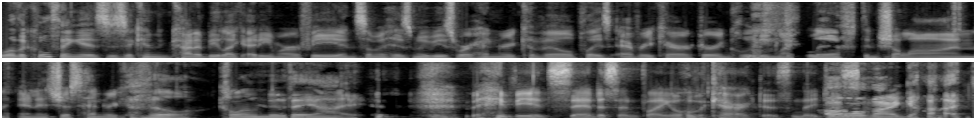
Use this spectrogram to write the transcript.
Well, the cool thing is, is it can kind of be like Eddie Murphy in some of his movies, where Henry Cavill plays every character, including like Lift and Shallan, and it's just Henry Cavill cloned with AI. Maybe it's Sanderson playing all the characters, and they just oh my god,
